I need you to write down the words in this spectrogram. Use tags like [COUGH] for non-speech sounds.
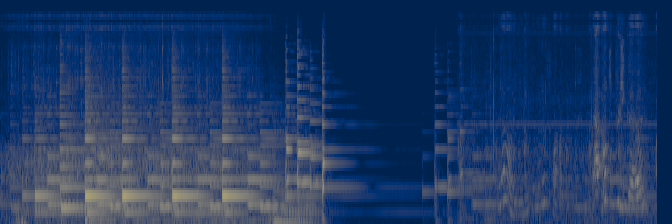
No, what do you think of this one? That looks pretty good.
